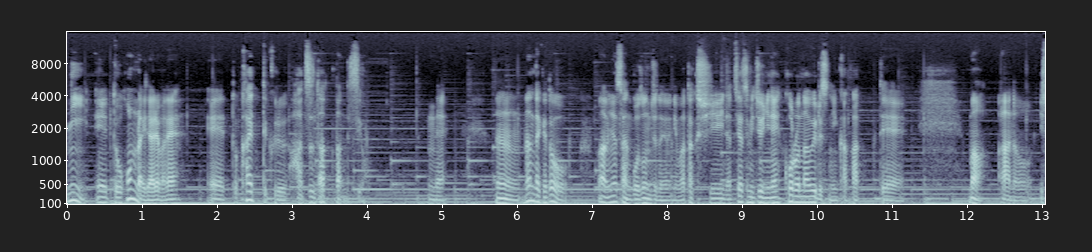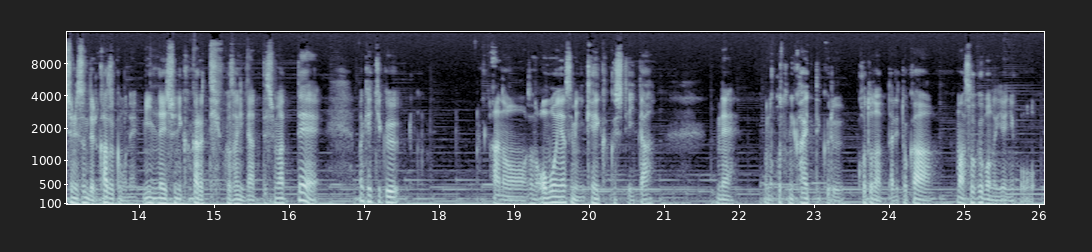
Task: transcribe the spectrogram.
に、えっ、と、本来であればね、えっ、と、帰ってくるはずだったんですよ。ね。うん。なんだけど、まあ皆さんご存知のように私、夏休み中にね、コロナウイルスにかかって、まあ、あの、一緒に住んでる家族もね、みんな一緒にかかるっていうことになってしまって、まあ、結局、あの、そのお盆休みに計画していた、ね、このことに帰ってくることだったりとか、まあ祖父母の家にこう、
